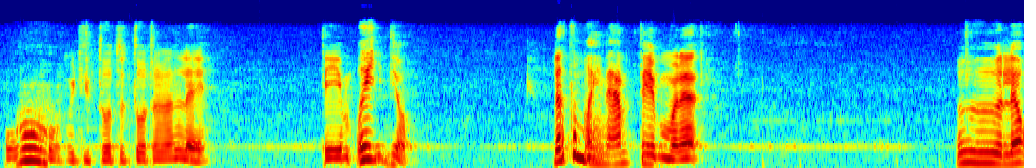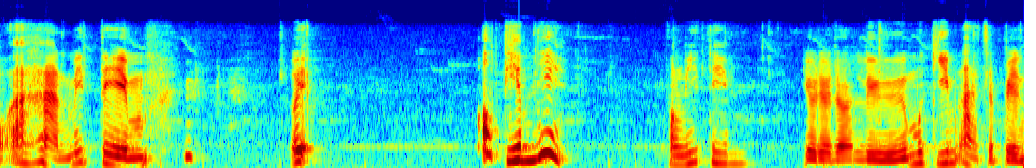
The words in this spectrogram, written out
โอ้มีแต่ตัวตัวๆทั้งนั้นเลย เต็มเอ้ยเดี๋ยว แล้วทำไมน้ำเต็มวะเนี่ยเออ แล้วอาหารไม่เต็ม เอ้ย เอาเต็มนี่ฝั่งนี้เต็ม เดี๋ยวเดี๋ยวหรือเมื่อกี้มันอาจจะเป็น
